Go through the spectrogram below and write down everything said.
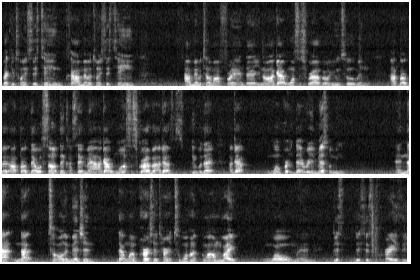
back in 2016. 'cause I remember 2016. I remember telling my friend that you know I got one subscriber on YouTube, and I thought that I thought that was something. 'cause I said, man, I got one subscriber. I got people that I got one person that really mess with me, and not not to only mention that one person turned to 100. I'm like, whoa, man, this this is crazy.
